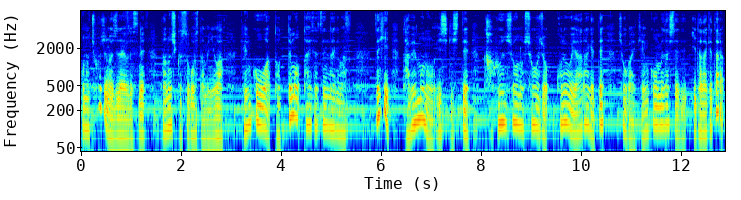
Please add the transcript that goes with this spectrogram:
この長寿の時代をですね楽しく過ごすためには健康はとっても大切になります。是非食べ物を意識して花粉症の症状これを和らげて生涯健康を目指していただけたら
